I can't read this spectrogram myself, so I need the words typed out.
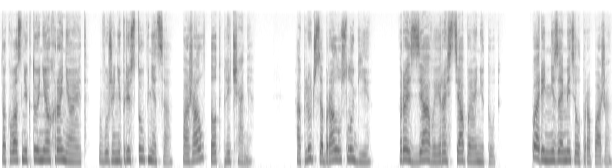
«Так вас никто не охраняет. «Вы же не преступница», — пожал тот плечами. А ключ забрал у слуги. Раззявы и растяпы они тут. Парень не заметил пропажи.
